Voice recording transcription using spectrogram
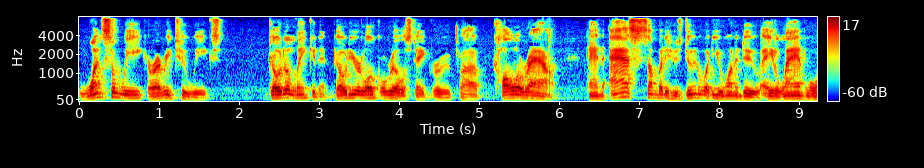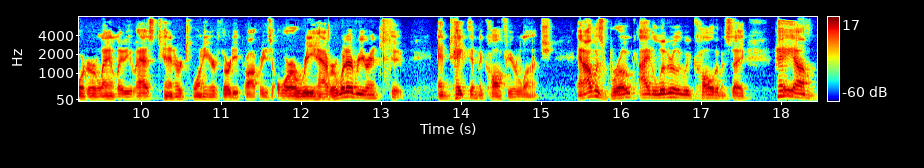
Once a week or every two weeks, go to LinkedIn, go to your local real estate group, uh, call around, and ask somebody who's doing what you want to do, a landlord or a landlady who has 10 or 20 or 30 properties, or a rehab or whatever you're into, and take them to coffee or lunch. And I was broke. I literally would call them and say, Hey, um,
